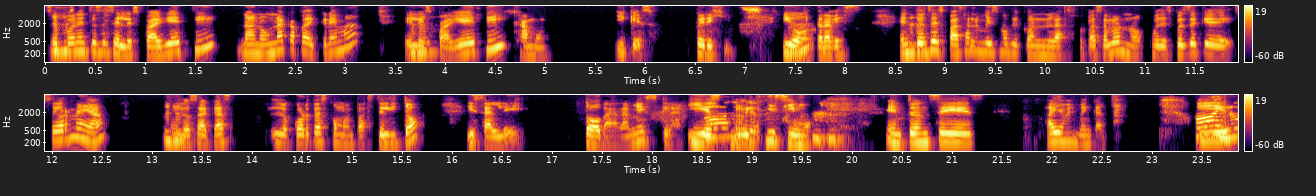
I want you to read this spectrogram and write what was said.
Se pone entonces el espagueti, no, no, una capa de crema, el espagueti, jamón y queso perejil. Y otra vez. Entonces pasa lo mismo que con las papas al horno. Después de que se hornea, lo sacas, lo cortas como en pastelito y sale toda la mezcla. Y es riquísimo. Entonces, ay, a mí me encanta. Ay, no,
